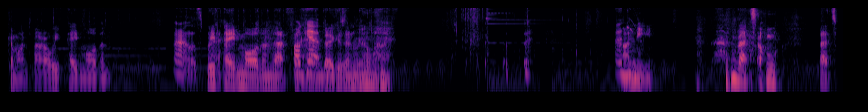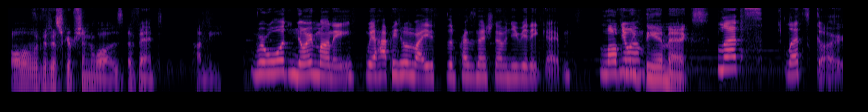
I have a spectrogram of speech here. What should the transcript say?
come on, Tara. We've paid more than All right, let's we've paid more than that for I'll get- hamburgers in real life. Honey. that's all. That's all the description was. Event. Honey. Reward no money. We're happy to invite you for the presentation of a new video game. Lovely what? BMX. Let's let's go.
